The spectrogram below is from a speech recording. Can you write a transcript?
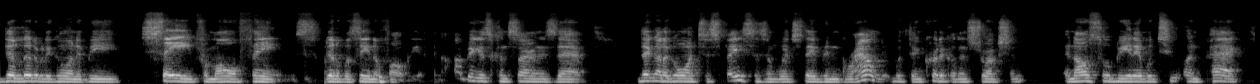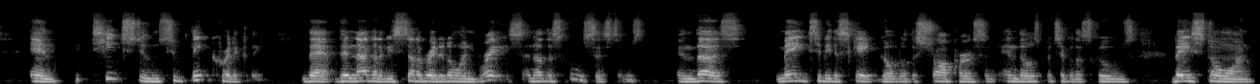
they're literally going to be saved from all things dealing with xenophobia. And our biggest concern is that they're going to go into spaces in which they've been grounded within critical instruction and also being able to unpack and teach students who think critically that they're not going to be celebrated or embraced in other school systems and thus made to be the scapegoat or the straw person in those particular schools based on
